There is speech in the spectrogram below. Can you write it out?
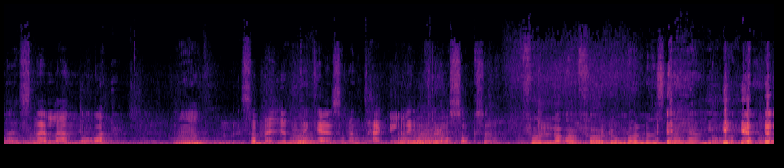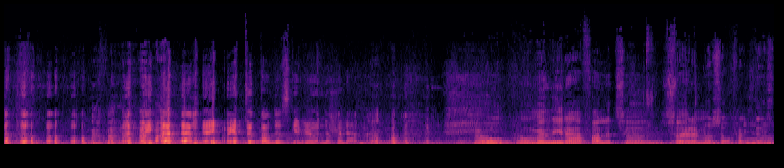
men snälla ändå. Mm. Som, jag tycker det är som en tagline för oss också. Fulla av fördomar men snälla ändå. Jag vet inte om du skriver under på den. Men... Jo, jo, men i det här fallet så, så är det nog så faktiskt.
